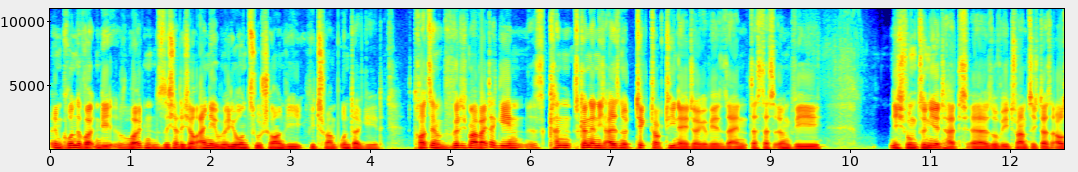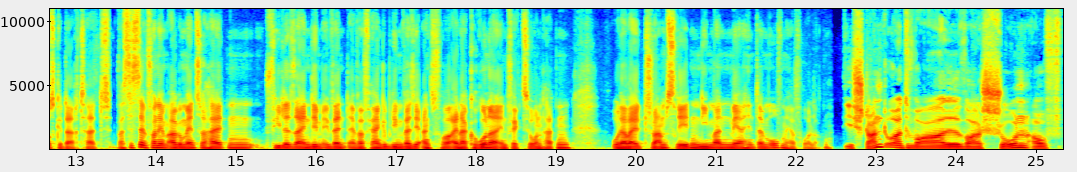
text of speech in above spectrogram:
im Grunde wollten die wollten sicherlich auch einige Millionen zuschauen, wie, wie Trump untergeht. Trotzdem würde ich mal weitergehen. Es, kann, es können ja nicht alles nur TikTok-Teenager gewesen sein, dass das irgendwie nicht funktioniert hat, äh, so wie Trump sich das ausgedacht hat. Was ist denn von dem Argument zu halten, viele seien dem Event einfach ferngeblieben, weil sie Angst vor einer Corona-Infektion hatten oder weil Trumps Reden niemanden mehr hinterm Ofen hervorlocken? Die Standortwahl war schon auf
